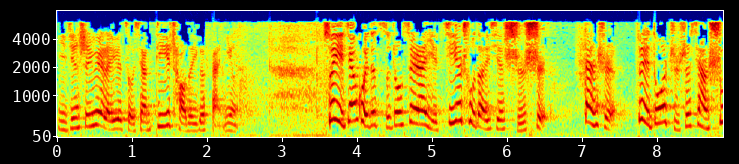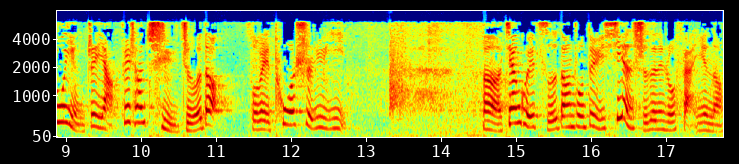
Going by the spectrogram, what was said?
已经是越来越走向低潮的一个反应。所以姜夔的词中虽然也接触到一些时事，但是最多只是像《疏影》这样非常曲折的所谓托事寓意。嗯，姜夔词当中对于现实的那种反应呢，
